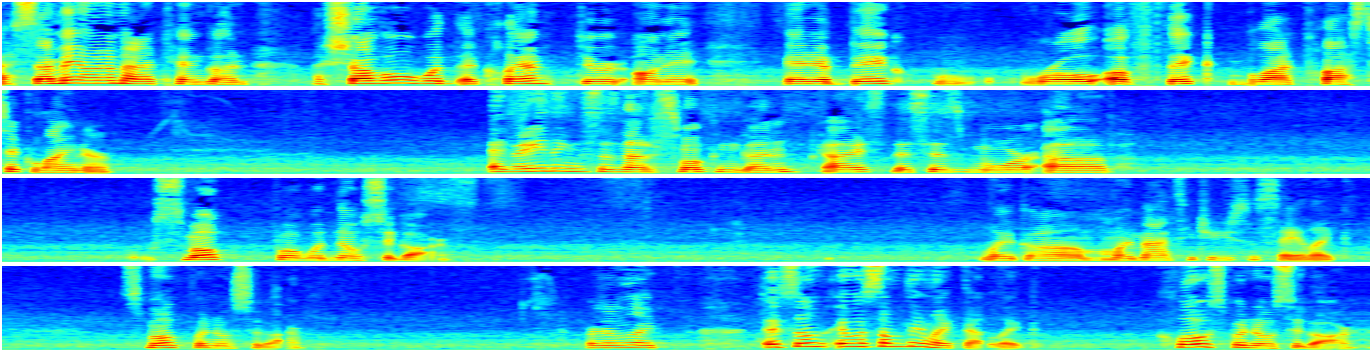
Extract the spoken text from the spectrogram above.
a semi automatic handgun, a shovel with a clamped dirt on it, and a big roll of thick black plastic liner. If anything, this is not a smoking gun, guys. This is more of smoke but with no cigar. Like um, my math teacher used to say, like smoke but no cigar, or something like. It's it was something like that, like close but no cigar.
